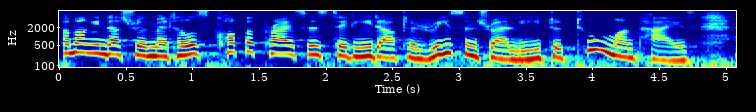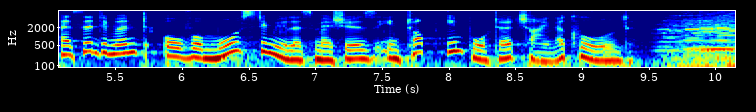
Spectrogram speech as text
Among industrial metals, copper prices steadied after a recent rally to two-month highs as sentiment over more stimulus measures in top importer China cooled. Bye.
